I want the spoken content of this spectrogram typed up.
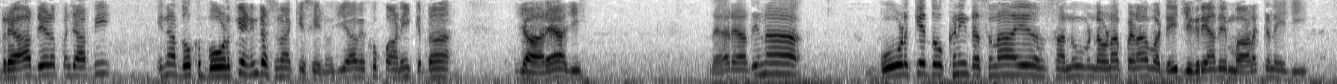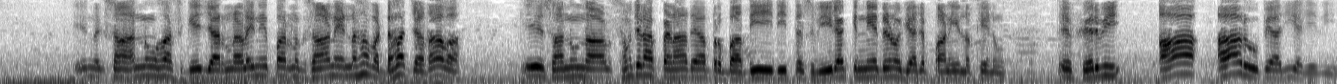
ਦਰਿਆ ਦੇੜ ਪੰਜਾਬੀ, ਇਹਨਾਂ ਦੁੱਖ ਬੋਲ ਕੇ ਨਹੀਂ ਦੱਸਣਾ ਕਿਸੇ ਨੂੰ ਜੀ। ਆ ਵੇਖੋ ਪਾਣੀ ਕਿਦਾਂ ਜਾ ਰਿਹਾ ਜੀ। ਲੈ ਰਿਹਾ ਤੇ ਨਾ ਬੋਲ ਕੇ ਦੁੱਖ ਨਹੀਂ ਦੱਸਣਾ, ਇਹ ਸਾਨੂੰ ਵੰਡਾਉਣਾ ਪੈਣਾ ਵੱਡੇ ਜਿਗਰਿਆਂ ਦੇ ਮਾਲਕ ਨੇ ਜੀ। ਇਹ ਨੁਕਸਾਨ ਨੂੰ ਹੱਸ ਕੇ ਜਰਨ ਵਾਲੇ ਨੇ, ਪਰ ਨੁਕਸਾਨ ਇੰਨਾ ਵੱਡਾ ਜ਼ਿਆਦਾ ਵਾ ਕਿ ਸਾਨੂੰ ਨਾਲ ਸਮਝਣਾ ਪੈਣਾ ਤੇ ਆ ਬਰਬਾਦੀ ਦੀ ਤਸਵੀਰ ਆ, ਕਿੰਨੇ ਦਿਨ ਹੋ ਗਿਆ ਅੱਜ ਪਾਣੀ ਲੱਥੇ ਨੂੰ। ਤੇ ਫਿਰ ਵੀ ਆ ਆ ਰੂਪ ਆ ਜੀ ਅਜੇ ਵੀ।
